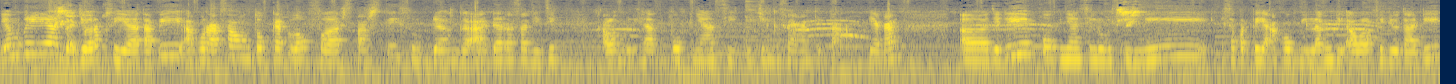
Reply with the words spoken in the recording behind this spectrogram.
ya mungkin ini agak jorok sih ya tapi aku rasa untuk cat lovers pasti sudah nggak ada rasa jijik kalau melihat pupnya si kucing kesayangan kita ya kan? Uh, jadi pupnya si Louis ini seperti yang aku bilang di awal video tadi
